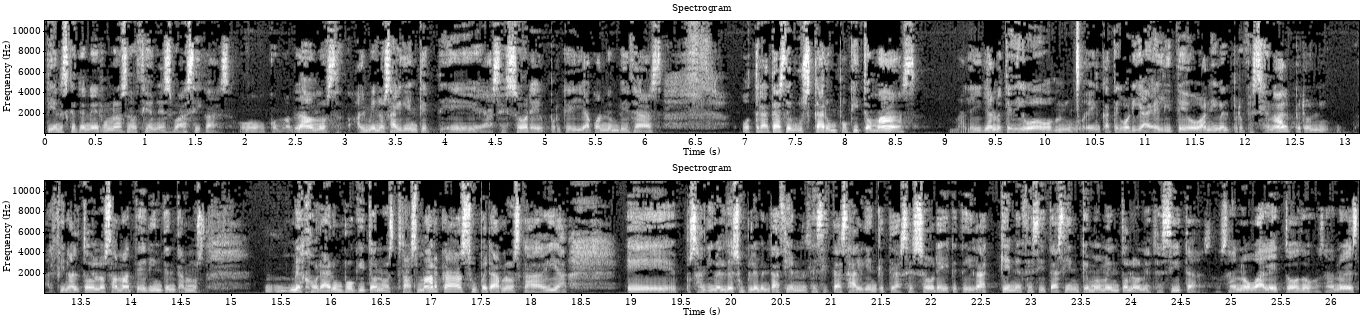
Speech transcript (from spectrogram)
tienes que tener unas nociones básicas, o como hablábamos, al menos alguien que te asesore, porque ya cuando empiezas o tratas de buscar un poquito más, ¿vale? Ya no te digo mm, en categoría élite o a nivel profesional, pero al final todos los amateurs intentamos mejorar un poquito nuestras marcas, superarnos cada día eh, pues a nivel de suplementación necesitas a alguien que te asesore y que te diga qué necesitas y en qué momento lo necesitas. O sea, no vale todo. O sea, no es,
